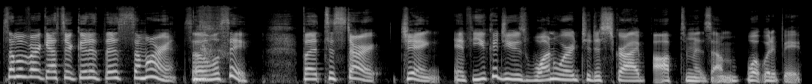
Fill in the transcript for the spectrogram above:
Some of our guests are good at this, some aren't. So we'll see. But to start, Jing, if you could use one word to describe optimism, what would it be?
